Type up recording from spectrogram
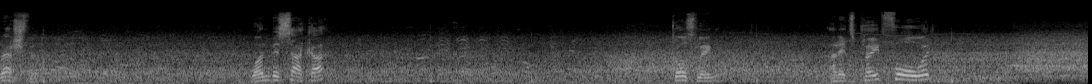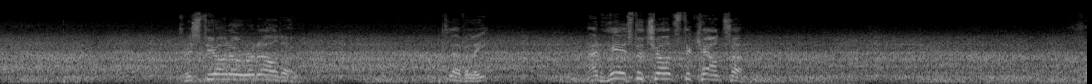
Rashford. Wan-Bissaka. Gosling. And it's played forward. Cristiano Ronaldo. Cleverley. And here's the chance to counter. Well,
